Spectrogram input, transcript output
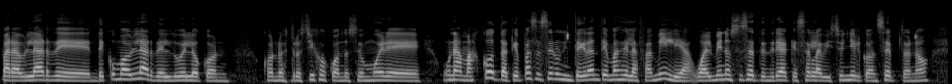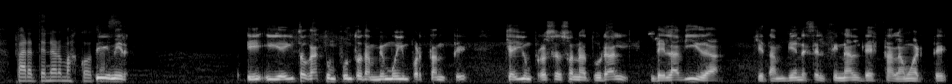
para hablar de, de cómo hablar del duelo con, con nuestros hijos cuando se muere una mascota, que pasa a ser un integrante más de la familia, o al menos esa tendría que ser la visión y el concepto, ¿no? Para tener mascotas. Sí, mira. Y, y ahí tocaste un punto también muy importante, que hay un proceso natural de la vida, que también es el final de esta, la muerte,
